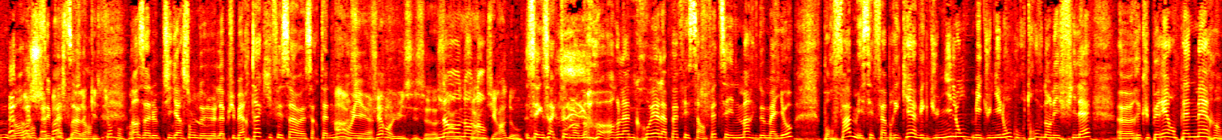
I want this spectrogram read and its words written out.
Non, non, sais c'est pas, pas je pose ça, la non. question, pourquoi Non, c'est le petit garçon de la puberta qui fait ça, ouais, certainement. Ah, oui. c'est différent, lui, c'est sur, Non, un, non, sur un non. petit radeau. C'est exactement non. Orlan Croé, elle a pas fait ça. En fait, c'est une marque de maillot pour femmes et c'est fabriqué avec du nylon, mais du nylon qu'on retrouve dans les filets euh, récupérés en pleine mer.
